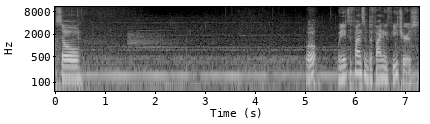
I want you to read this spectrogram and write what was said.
so... Oh, we need to find some defining features.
